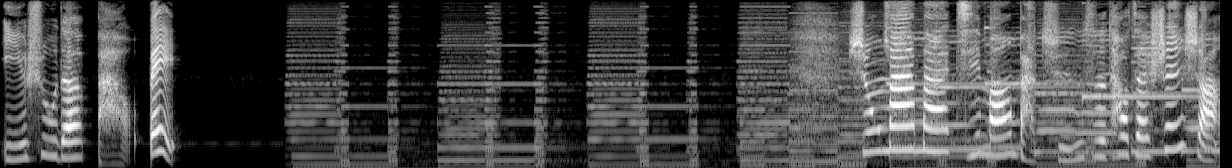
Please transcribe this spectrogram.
一树的宝贝。熊妈妈急忙把裙子套在身上，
